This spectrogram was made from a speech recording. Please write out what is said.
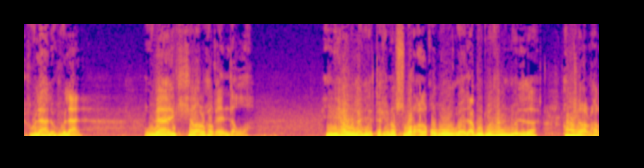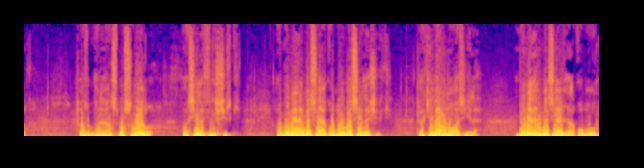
فلان وفلان. أولئك شرار الخلق عند الله. يعني هؤلاء الذين يتخذون الصور على القبور ويعبدونها من دون الله هم شرار الخلق. فنصب الصور وسيلة للشرك. وبناء المساجد القبور وسيلة للشرك. فكلاهما وسيلة. بناء المساجد على القبور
